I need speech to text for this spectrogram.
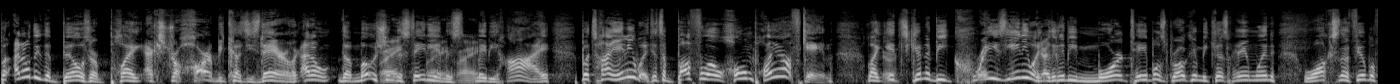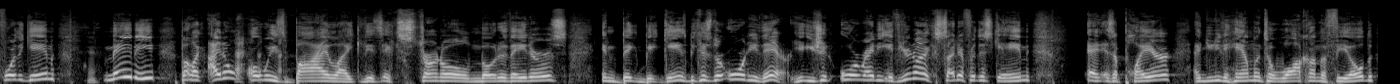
But I don't think the Bills are playing extra hard because he's there. Like I don't. The emotion right, in the stadium right, is right. maybe high, but it's high anyways. It's a Buffalo home playoff game. Like sure. it's going to be crazy anyway. Are there going to be more tables broken because Hamlin walks in the field before the game? Yeah. Maybe, but like I don't always buy like these external motivators in big, big games because they're already there. You, you should already, if you're not excited for this game, as a player and you need Hamlin to walk on the field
